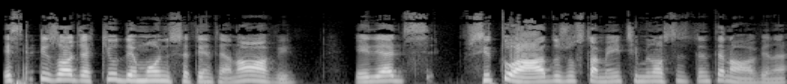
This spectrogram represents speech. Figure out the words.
Esse episódio aqui, o Demônio 79, ele é situado justamente em 1979, né?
